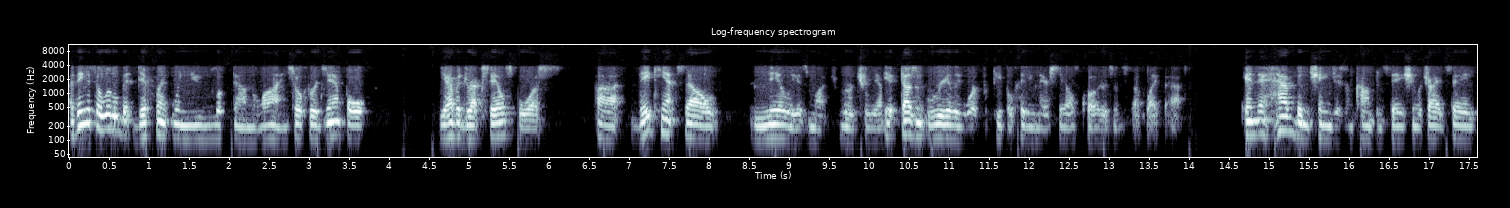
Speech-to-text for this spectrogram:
I think it's a little bit different when you look down the line. So, for example, you have a direct sales force, uh, they can't sell nearly as much virtually. It doesn't really work for people hitting their sales quotas and stuff like that. And there have been changes in compensation, which I'd say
